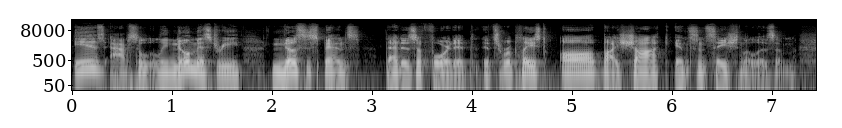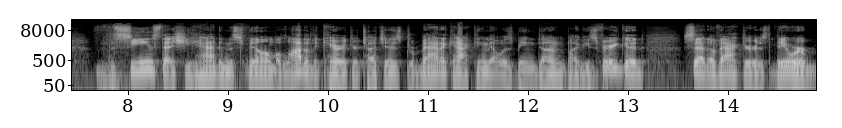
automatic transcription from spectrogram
is absolutely no mystery, no suspense, that is afforded. It's replaced all by shock and sensationalism. The scenes that she had in this film, a lot of the character touches, dramatic acting that was being done by these very good set of actors, they were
